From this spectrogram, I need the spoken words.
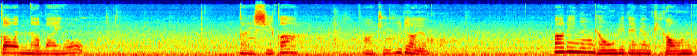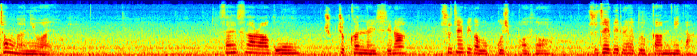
비가 왔나봐요. 날씨가 아주 흐려요. 파리는 겨울이 되면 비가 엄청 많이 와요. 쌀쌀하고 축축한 날씨라 수제비가 먹고 싶어서 수제비를 해볼까 합니다.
